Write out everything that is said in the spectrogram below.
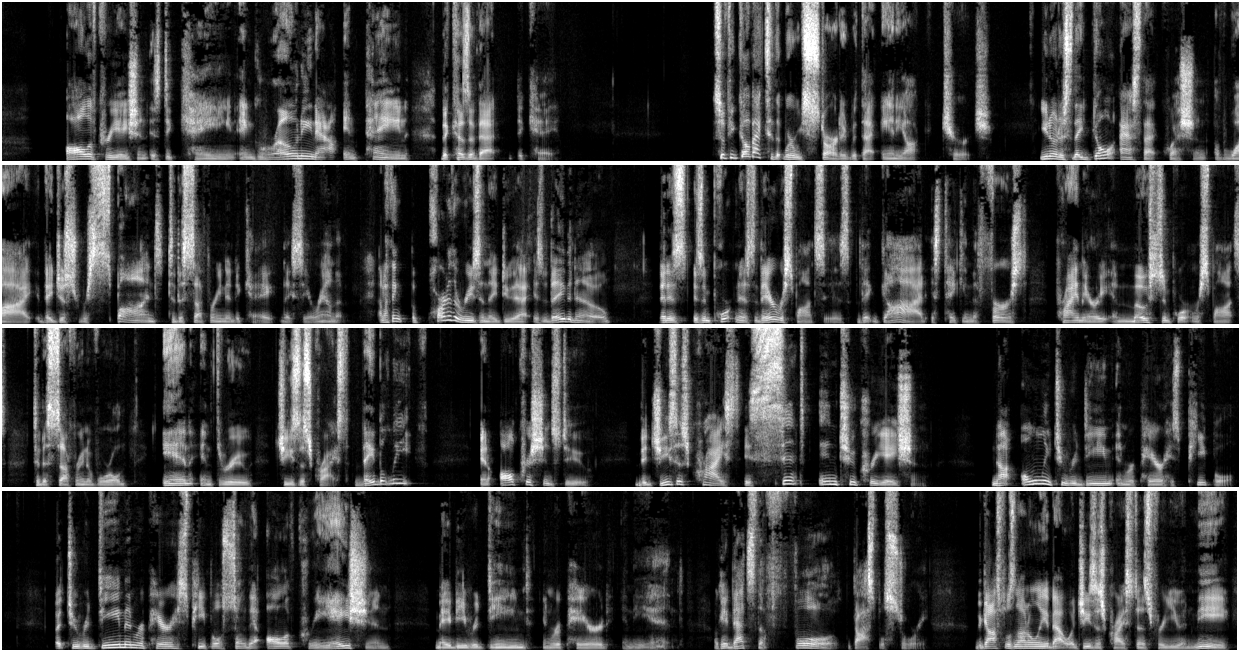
all of creation is decaying and groaning out in pain because of that decay. So if you go back to the, where we started with that Antioch church, you notice they don't ask that question of why, they just respond to the suffering and decay they see around them. And I think the part of the reason they do that is they know that is as important as their response is that God is taking the first, primary, and most important response to the suffering of world in and through Jesus Christ. They believe, and all Christians do, that Jesus Christ is sent into creation not only to redeem and repair his people, but to redeem and repair his people so that all of creation may be redeemed and repaired in the end. Okay, that's the full gospel story. The gospel is not only about what Jesus Christ does for you and me,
